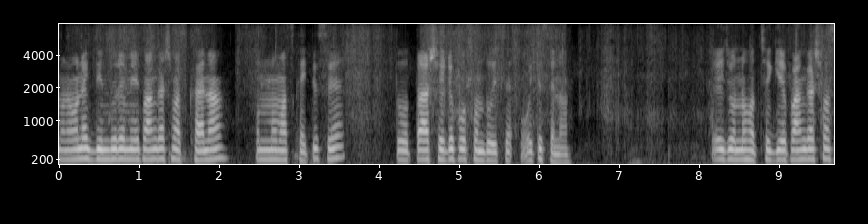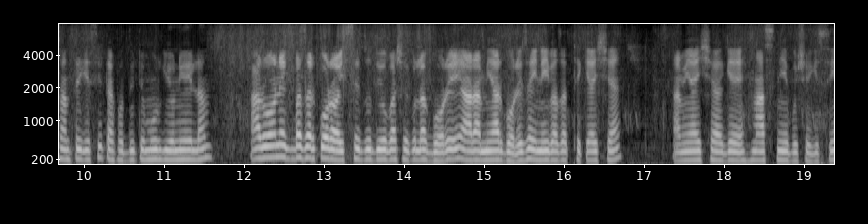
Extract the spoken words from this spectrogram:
মানে অনেক দিন ধরে মেয়ে পাঙ্গাস মাছ খায় না, অন্য মাছ খাইতেছে। তো তার সেটা পছন্দ হয়েছে হইতেছে না। এই জন্য হচ্ছে গিয়ে পাঙ্গাস মাছ আনতে গেছি, তারপর দুটো মুরগিও নিয়ে এলাম। আরও অনেক বাজার করা হয়েছে, যদিও বা সেগুলো ঘরে, আর আমি আর ঘরে যাই নেই বাজার থেকে আইসা। আমি আইসা আগে মাছ নিয়ে বসে গেছি,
